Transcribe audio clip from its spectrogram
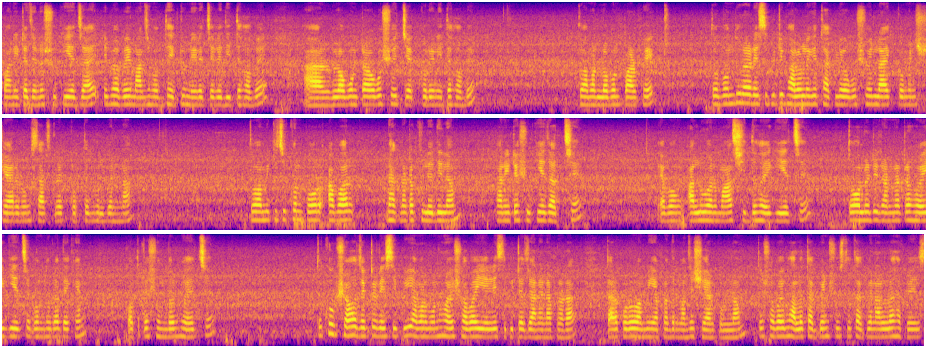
পানিটা যেন শুকিয়ে যায়। এভাবে মাঝে মধ্যে একটু নেড়ে চেড়ে দিতে হবে। আর লবণটা অবশ্যই চেক করে নিতে হবে। তো আমার লবণ পারফেক্ট তো বন্ধুরা রেসিপিটি ভালো লেগে থাকলে অবশ্যই লাইক কমেন্ট শেয়ার এবং সাবস্ক্রাইব করতে ভুলবেন না। তো আমি কিছুক্ষণ পর আবার ঢাকনাটা খুলে দিলাম। পানিটা শুকিয়ে যাচ্ছে। এবং আলু আর মাছ সিদ্ধ হয়ে গিয়েছে। তো অলরেডি রান্নাটা হয়ে গিয়েছে বন্ধুরা, দেখেন কতটা সুন্দর হয়েছে। তো খুব সহজ একটা রেসিপি আমার মনে হয় সবাই এই রেসিপিটা জানেন আপনারা। তারপরেও আমি আপনাদের মাঝে শেয়ার করলাম। তো সবাই ভালো থাকবেন, সুস্থ থাকবেন, আল্লাহ হাফেজ।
